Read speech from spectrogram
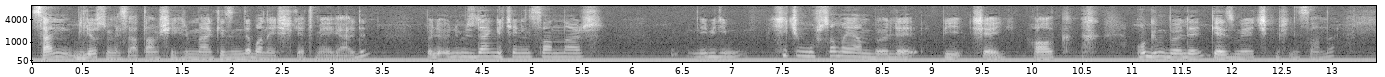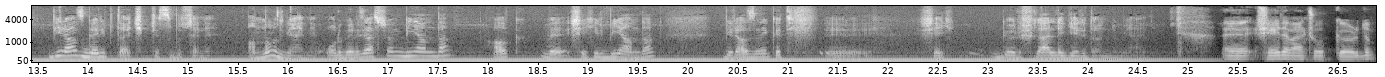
sen biliyorsun mesela tam şehrin merkezinde bana eşlik etmeye geldin. Böyle önümüzden geçen insanlar ne bileyim hiç umursamayan böyle bir şey halk o gün böyle gezmeye çıkmış insanlar biraz garipti açıkçası bu sene. Anlamadım yani. Organizasyon bir yandan halk ve şehir bir yandan biraz negatif e, şey görüşlerle geri döndüm yani. Ee, şey de ben çok gördüm.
